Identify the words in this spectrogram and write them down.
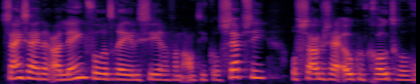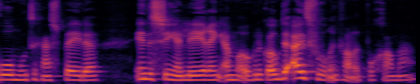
Zijn zij er alleen voor het realiseren van anticonceptie of zouden zij ook een grotere rol moeten gaan spelen in de signalering en mogelijk ook de uitvoering van het programma?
